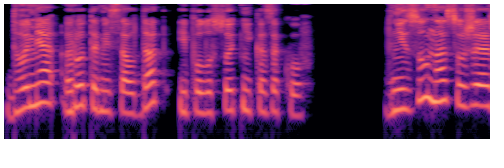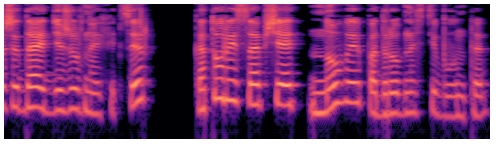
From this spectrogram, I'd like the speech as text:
двумя ротами солдат и полусотней казаков. Внизу нас уже ожидает дежурный офицер, который сообщает новые подробности бунта.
